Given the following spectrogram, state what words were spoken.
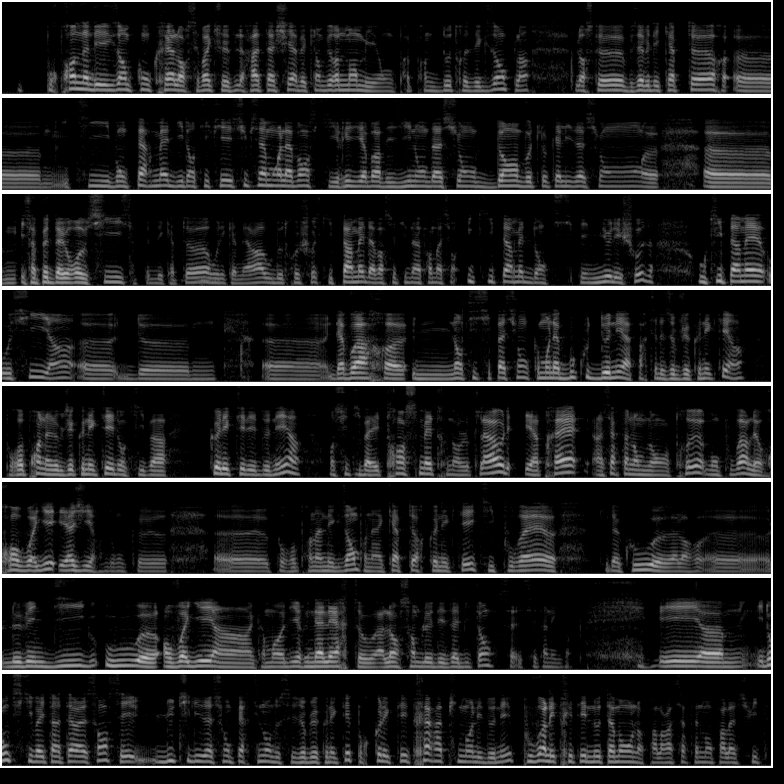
pour prendre un des exemples concrets, alors c'est vrai que je vais le rattacher avec l'environnement, mais on peut prendre d'autres exemples. Hein. Lorsque vous avez des capteurs euh, qui vont permettre d'identifier suffisamment à l'avance qu'il risque d'y avoir des inondations dans votre localisation, euh, euh, et ça peut être d'ailleurs aussi, ça peut être des capteurs ou des caméras ou d'autres choses qui permettent d'avoir ce type d'information et qui permettent d'anticiper mieux les choses, ou qui permet aussi hein, d'avoir une anticipation, comme on a beaucoup de données à partir des objets connectés, Hein, pour reprendre un objet connecté, donc il va collecter les données, hein. ensuite il va les transmettre dans le cloud, et après, un certain nombre d'entre eux vont pouvoir les renvoyer et agir. Donc, euh, euh, pour reprendre un exemple, on a un capteur connecté qui pourrait euh, tout à coup alors lever une digue ou envoyer un comment dire une alerte à l'ensemble des habitants c'est un exemple mhm. et, et, donc ce qui va être intéressant c'est l'utilisation pertinente de ces objets connectés pour collecter très rapidement les données pouvoir les traiter notamment on en parlera certainement par la suite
